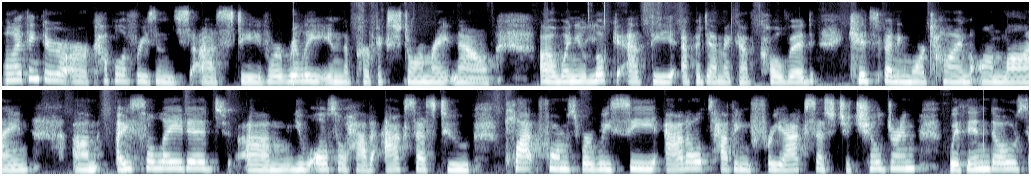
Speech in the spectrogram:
Well, I think there are a couple of reasons, uh, Steve. We're really in the perfect storm right now. Uh, when you look at the epidemic of COVID, kids spending more time online, um, isolated, um, you also have access to platforms where we see adults having free access to children within those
